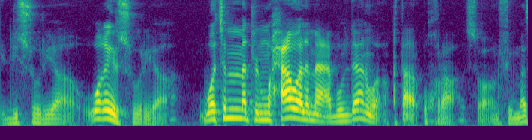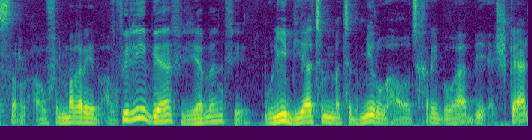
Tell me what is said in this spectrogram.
لسوريا وغير سوريا. وتمت المحاولة مع بلدان وأقطار أخرى سواء في مصر أو في المغرب أو في ليبيا في اليمن في وليبيا تم تدميرها وتخريبها بأشكال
